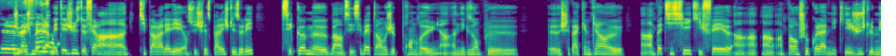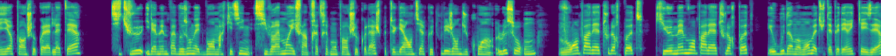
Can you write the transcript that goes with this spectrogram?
je, me permettais juste de faire un, petit parallèle et ensuite je laisse parler. Je suis désolée. C'est comme, euh, ben c'est bête. Hein, je vais prendre un, un exemple. Euh, euh, je sais pas, quelqu'un, euh, un, pâtissier qui fait un, un, pain au chocolat, mais qui est juste le meilleur pain au chocolat de la terre. Si tu veux, il a même pas besoin d'être bon en marketing. Si vraiment il fait un très très bon pain au chocolat, je peux te garantir que tous les gens du coin le sauront, vont en parler à tous leurs potes, qui eux-mêmes vont en parler à tous leurs potes, et au bout d'un moment, bah, tu t'appelles Eric Kaiser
